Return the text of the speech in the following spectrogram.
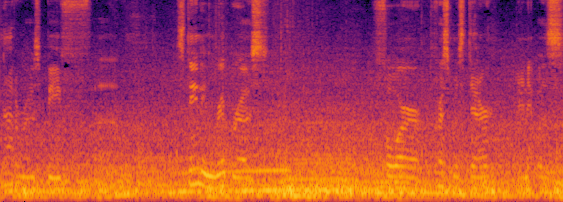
not a roast beef, uh, standing rib roast for Christmas dinner, and it was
